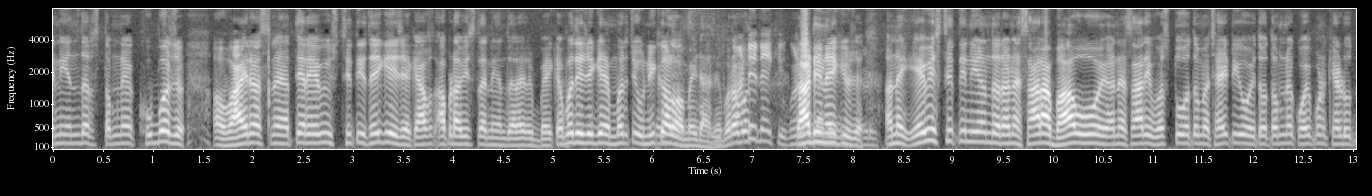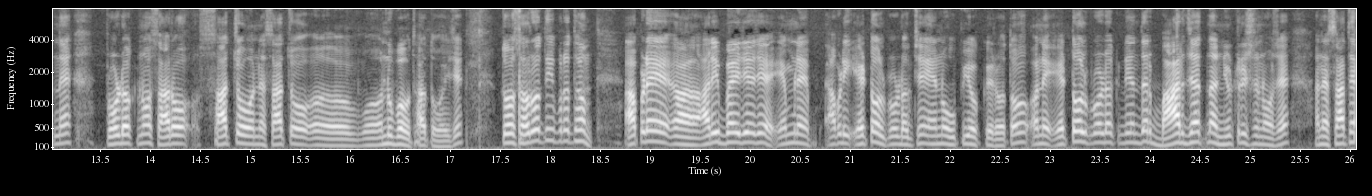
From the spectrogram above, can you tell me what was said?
એની અંદર તમને ખૂબ જ વાયરસ ને અત્યારે એવી સ્થિતિ થઈ ગઈ છે કે આપ- આપણા વિસ્તારની અંદર ભાઈ કે બધી જગ્યાએ મરચું નીકળવા માંડ્યા છે બરાબર? કાઢી નાખ્યું, છે. અને એવી સ્થિતિની અંદર અને સારા ભાવ હોય અને સારી વસ્તુઓ તમે છાંટી હોય તો તમને કોઈ પણ ખેડૂતને પ્રોડક્ટનો સારો સાચો અને સાચો અનુભવ થતો હોય છે. તો સર્વથી પ્રથમ આપણે આરીફભાઈ જે છે, એમણે આપણી એટોલ પ્રોડક્ટ છે, એનો ઉપયોગ કર્યો હતો. અને એટોલ પ્રોડક્ટની અંદર બાર જાતના ન્યુટ્રિશનો છે અને સાથે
